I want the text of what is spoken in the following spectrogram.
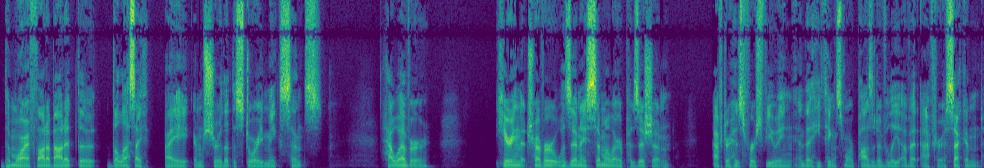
The more I've thought about it, the the less I I am sure that the story makes sense. However, hearing that Trevor was in a similar position after his first viewing and that he thinks more positively of it after a second,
